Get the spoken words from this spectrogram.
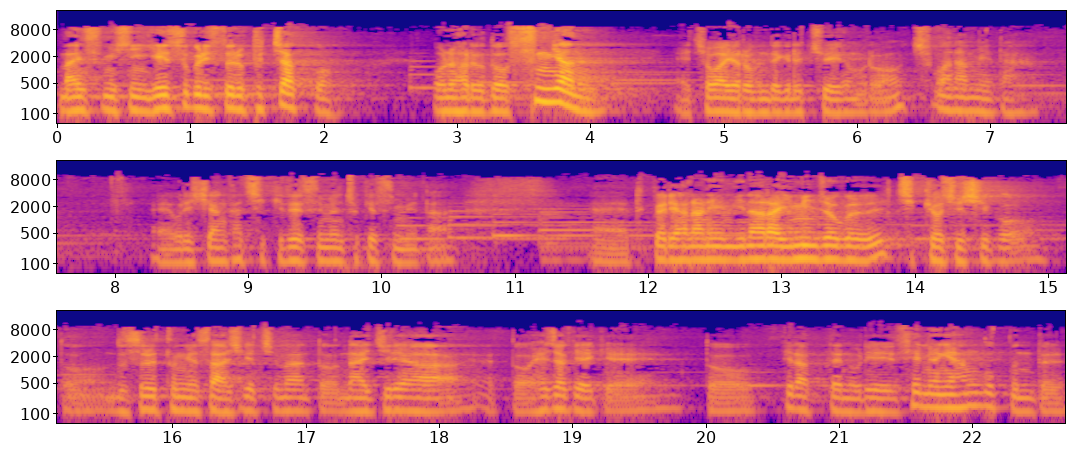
말씀이신 예수 그리스도를 붙잡고 오늘 하루도 승리하는 저와 여러분들에게 주의 이름으로 축원합니다. 우리 시간 같이 기도했으면 좋겠습니다. 특별히 하나님 이 나라 이 민족을 지켜주시고 또 뉴스를 통해서 아시겠지만 또 나이지리아 또 해적에게 또 피랍된 우리 세 명의 한국 분들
